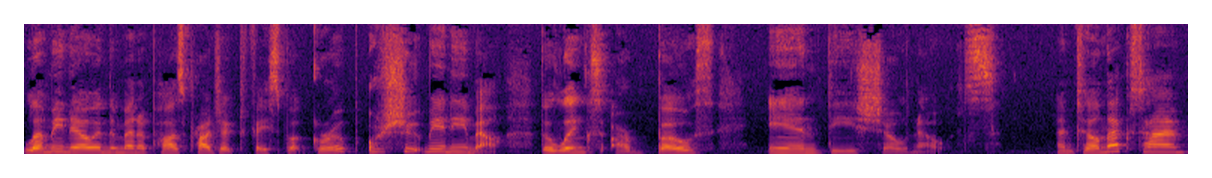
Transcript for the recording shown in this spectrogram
Let me know in the Menopause Project Facebook group or shoot me an email. The links are both in the show notes. Until next time.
